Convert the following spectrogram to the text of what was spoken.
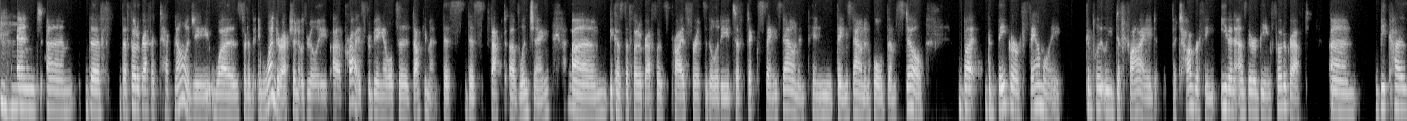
Mm-hmm. And um, the the photographic technology was sort of in one direction. It was really uh, prized for being able to document this this fact of lynching mm-hmm. um, because the photograph was prized for its ability to fix things down and pin things down and hold them still. But the baker family completely defied photography even as they were being photographed um, because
